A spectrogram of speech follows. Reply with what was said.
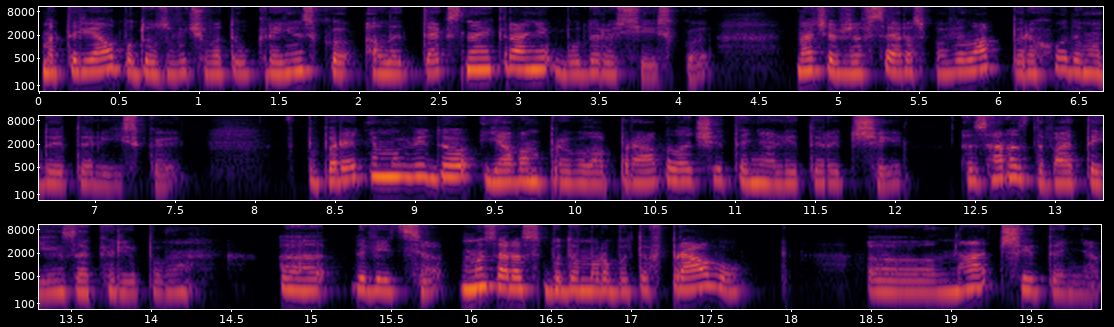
Матеріал буду озвучувати українською, але текст на екрані буде російською. Наче вже все розповіла, переходимо до італійської. В попередньому відео я вам привела правила читання літери «чи». Зараз давайте їх закріпимо. Е, Дивіться, ми зараз будемо робити вправу е, на читання.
